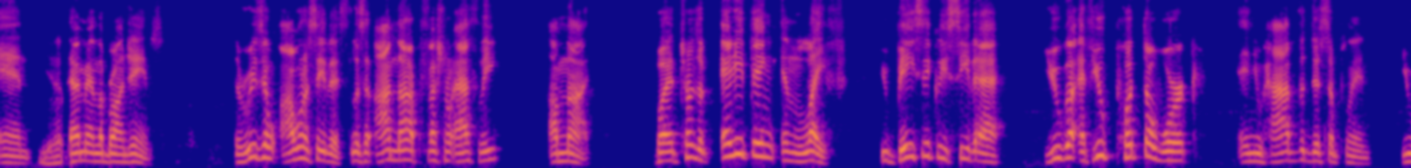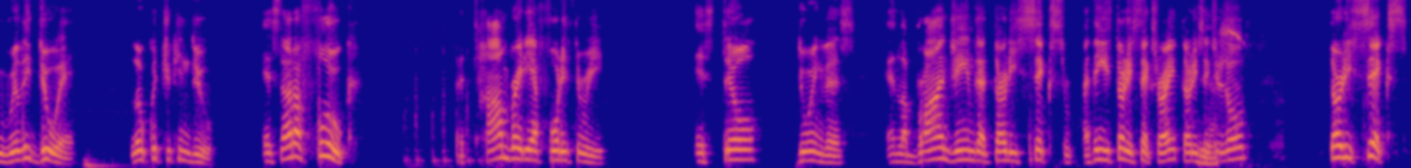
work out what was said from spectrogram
and Yep. that man LeBron James. The reason I want to say this, listen, I'm not a professional athlete. I'm not. But in terms of anything in life, you basically see that you got if you put the work and you have the discipline, you really do it. Look what you can do. It's not a fluke that Tom Brady at 43 is still doing this and LeBron James at 36, I think he's 36, right? 36 years old. 36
